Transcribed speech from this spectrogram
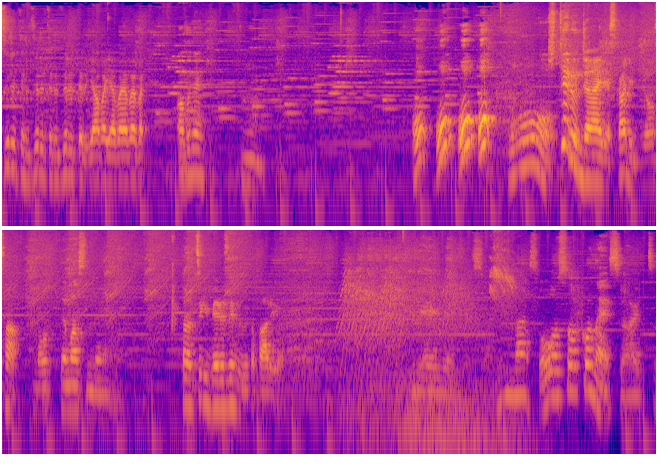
ずれてるずれてるずれてる。やばいやばいやばいやばい。危ねえ。おおおおうん。おお来てるんじゃないですか、リジオさん。乗ってますね。ただ次ベルゼフとかあるよ。いやいや、そんな、そうそう来ないっすよ、あいつ。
